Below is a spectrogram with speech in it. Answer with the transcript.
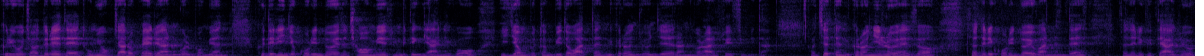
그리고 저들에 대해 동역자로 배려하는 걸 보면 그들이 이제 고린도에서 처음 예수 믿은 게 아니고 이전부터 믿어왔던 그런 존재라는 걸 알 수 있습니다. 어쨌든 그런 일로 해서 저들이 고린도에 왔는데 저들이 그때 아주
